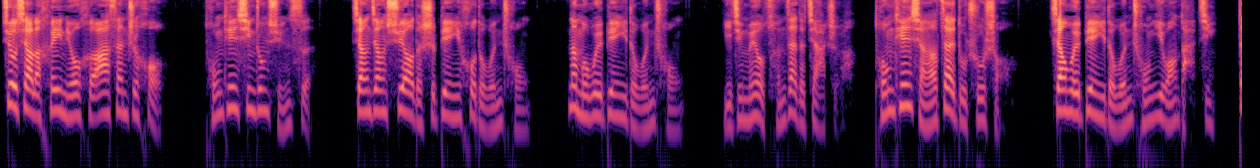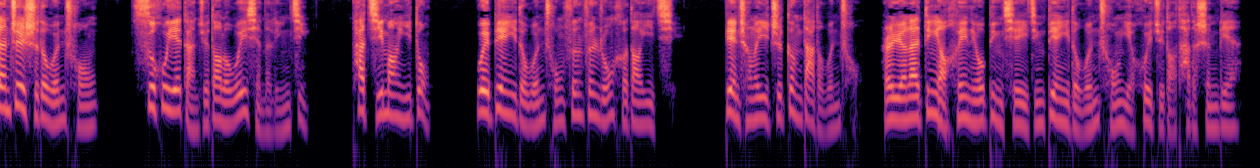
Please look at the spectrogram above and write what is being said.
救下了黑牛和阿三之后，童天心中寻思：江江需要的是变异后的蚊虫，那么未变异的蚊虫已经没有存在的价值了。童天想要再度出手，将未变异的蚊虫一网打尽，但这时的蚊虫似乎也感觉到了危险的临近，它急忙移动。未变异的蚊虫纷纷融合到一起，变成了一只更大的蚊虫。而原来叮咬黑牛并且已经变异的蚊虫也汇聚到它的身边，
